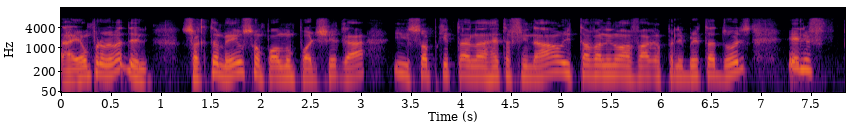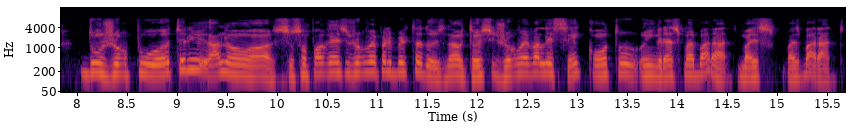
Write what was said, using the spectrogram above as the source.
Aí é um problema dele. Só que também o São Paulo não pode chegar e só porque tá na reta final e tá valendo uma vaga para Libertadores, ele de um jogo pro outro, ele. Ah, não, ó, se o São Paulo ganhar esse jogo, vai pra Libertadores. Não, então esse jogo vai valer 100 conto o ingresso mais barato. Mais, mais barato.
